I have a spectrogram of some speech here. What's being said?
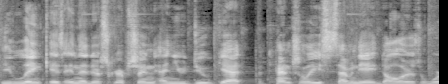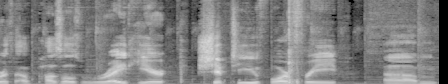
The link is in the description, and you do get potentially $78 worth of puzzles right here, shipped to you for free. Um,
